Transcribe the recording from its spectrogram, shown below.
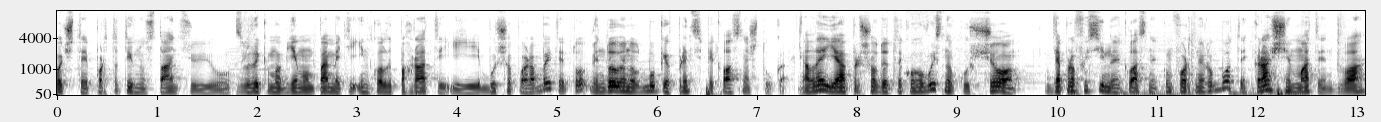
хочете портативну станцію з великим об'ємом пам'яті інколи пограти і будь-що поробити, то віндові ноутбуки в принципі класна штука. Але я прийшов до такого висновку, що для професійної класної комфортної роботи краще мати два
